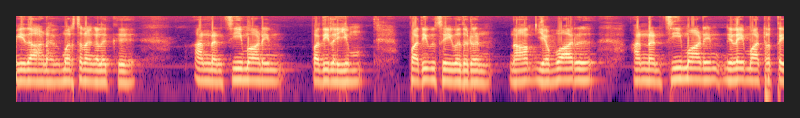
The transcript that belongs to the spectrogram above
மீதான விமர்சனங்களுக்கு அண்ணன் சீமானின் பதிலையும் பதிவு செய்வதுடன் நாம் எவ்வாறு அண்ணன் சீமானின் நிலை மாற்றத்தை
